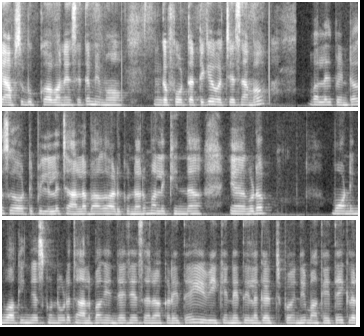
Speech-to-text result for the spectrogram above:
క్యాబ్స్ బుక్ అవ్వనేసి అయితే మేము ఇంకా ఫోర్ థర్టీకే వచ్చేసాము. వాళ్ళది పెంట్ హౌస్ కాబట్టి పిల్లలు చాలా బాగా ఆడుకున్నారు. మళ్ళీ కింద కూడా మార్నింగ్ వాకింగ్ చేసుకుంటూ కూడా చాలా బాగా ఎంజాయ్ చేశారు. అక్కడైతే ఈ వీకెండ్ అయితే ఇలా గడిచిపోయింది. మాకైతే ఇక్కడ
